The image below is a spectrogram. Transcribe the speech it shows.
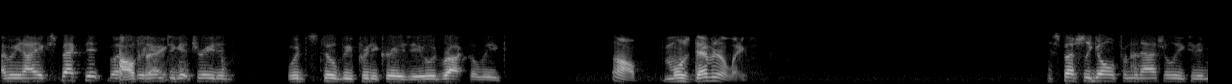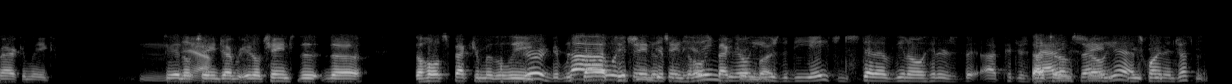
I mean, I expect it, but I'll for say. him to get traded would still be pretty crazy. It would rock the league. Oh, most definitely. especially going from the National League to the American League. Mm, It'll yeah. change every. It'll change the the the whole spectrum of the league. Sure, different No, style of pitching, it'll different change the whole hitting. You know, you use the DH instead of you know hitters, uh, pitchers That's batting. what I'm So yeah, You- it's quite an adjustment.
